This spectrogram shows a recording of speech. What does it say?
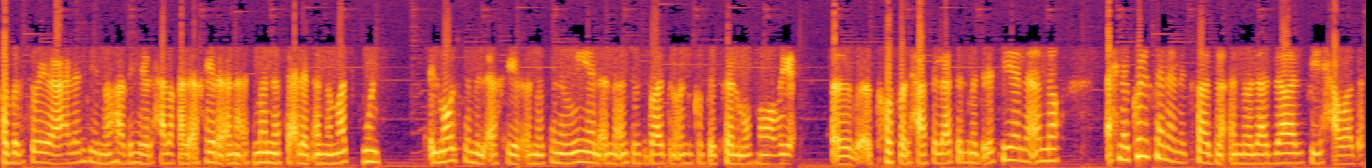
قبل شوية أعلنتي أنه هذه هي الحلقة الأخيرة. أنا أتمنى فعلا أنه ما تكون الموسم الأخير أنه سنويا أنه أنتم تبادروا أنكم تتكلموا في مواضيع آه، تخص الحافلات المدرسية لأنه إحنا كل سنة نتفاجأ إنه لا زال في حوادث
